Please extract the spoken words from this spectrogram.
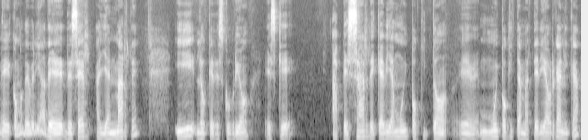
eh, como debería de, de ser allá en Marte, y lo que descubrió es que a pesar de que había muy, poquito, eh, muy poquita materia orgánica,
